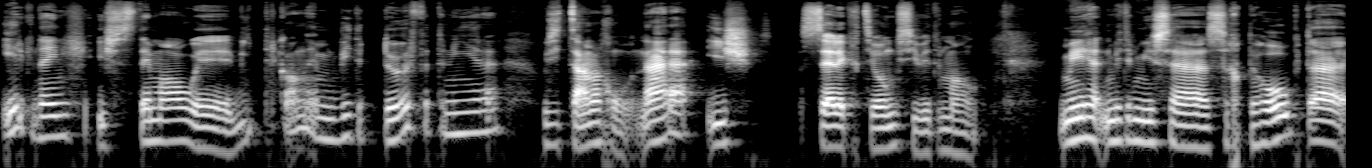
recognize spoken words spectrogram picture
irgendwann ist es dann mal äh, weitergegangen, haben wir wieder trainieren und sind zusammengekommen. Dann war Selektion wieder mal. Wir mussten wieder müssen sich behaupten,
